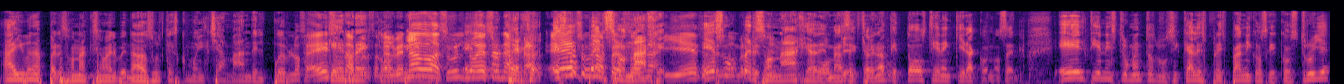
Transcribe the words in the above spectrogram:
hay una persona que se llama el Venado Azul, que es como el chamán del pueblo. O sea, es que una persona. El venado azul no es una perso- perso- es, un personaje. persona y es un personaje, además, extraordinario, cool. que todos tienen que ir a conocerlo. Él tiene instrumentos musicales prehispánicos que construye,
